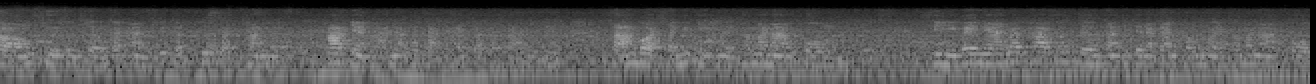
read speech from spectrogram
สองสื่อส่งเสริมการอ่านช่วยกับผู้บัตรคำภาพยานพาหนะภาษาไทยกับภาษาอังกฤษสามบอร์ดสายมิติหน่วยคมนาคม สี่ใบงานวาดภาพเพิ่มเติมการจินตนาการของหน่วยคมนาคม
